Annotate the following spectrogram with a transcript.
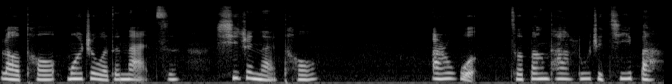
老头摸着我的奶子。吸着奶头，而我则帮他撸着鸡巴。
